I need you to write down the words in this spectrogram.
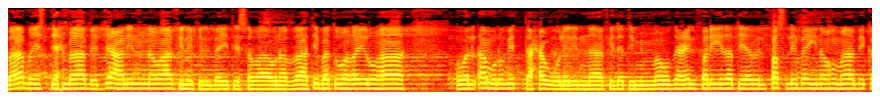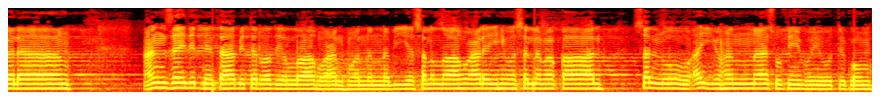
باب استحباب جعل النوافل في البيت سواء الراتبة وغيرها والأمر بالتحول للنافلة من موضع الفريضة أو الفصل بينهما بكلام. عن زيد بن ثابت رضي الله عنه أن النبي صلى الله عليه وسلم قال صلوا أيها الناس في بيوتكم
